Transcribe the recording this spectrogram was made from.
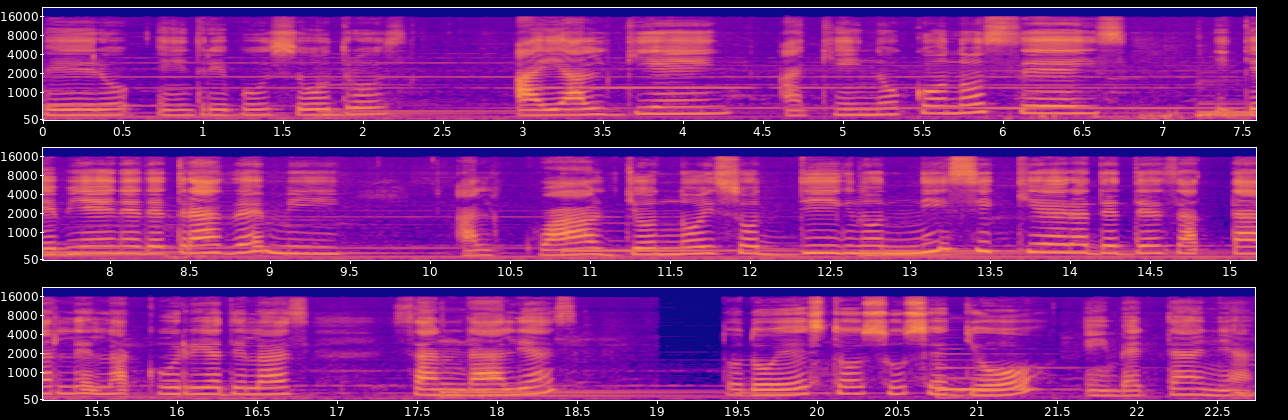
pero entre vosotros hay alguien a quien no conocéis y que viene detrás de mí, al cual yo no soy digno ni siquiera de desatarle la correa de las sandalias. Todo esto sucedió en Betania,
